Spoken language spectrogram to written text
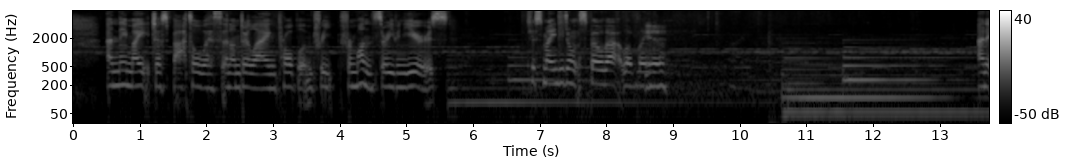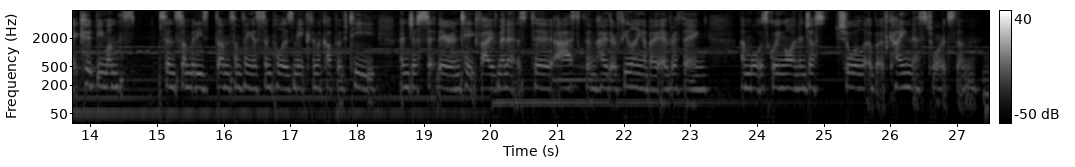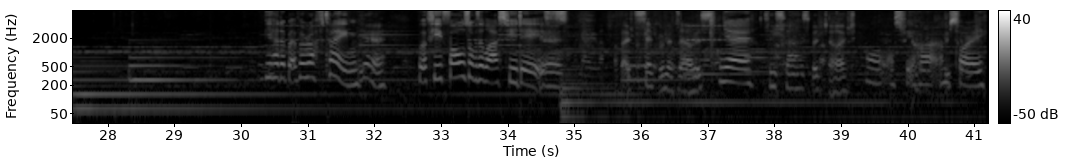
And they might just battle with an underlying problem for, for months or even years. Just mind you don't spill that, lovely. Yeah. And it could be months since somebody's done something as simple as make them a cup of tea and just sit there and take five minutes to ask them how they're feeling about everything and what's going on and just show a little bit of kindness towards them. You had a bit of a rough time? Yeah. A few falls over the last few days. Yeah. About several of those. Yeah. Since my husband died. Oh, oh sweetheart, I'm sorry.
